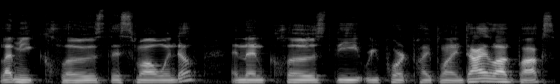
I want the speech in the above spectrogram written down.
Let me close this small window and then close the report pipeline dialog box.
